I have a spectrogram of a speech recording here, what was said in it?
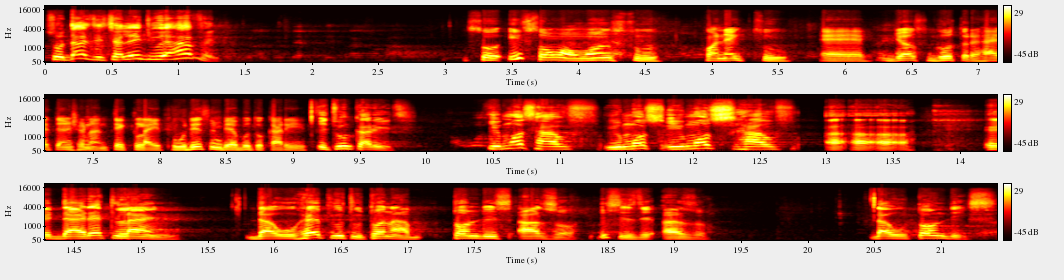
So that's the challenge we are having. So if someone wants to connect to uh, just go to the high tension and take light, would this be able to carry it? It won't carry it. You must have you must you must have a, a, a, direct line that will help you to turn a, turn this azo. This is the azo. That will turn this.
